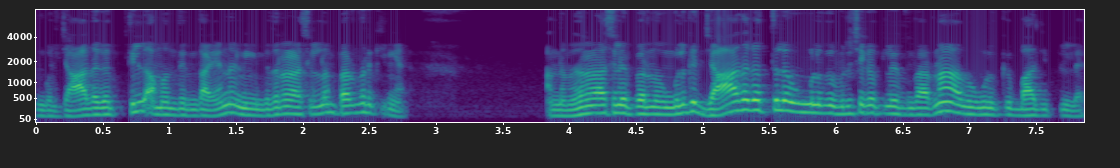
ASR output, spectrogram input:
உங்கள் ஜாதகத்தில் அமர்ந்திருந்தால் ஏன்னா நீங்கள் மிதனராசியில் தான் பிறந்திருக்கீங்க. அந்த மிதனராசியில் பிறந்த உங்களுக்கு ஜாதகத்தில் உங்களுக்கு விருச்சிகத்தில் இருந்தார்னா அது உங்களுக்கு பாதிப்பு இல்லை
